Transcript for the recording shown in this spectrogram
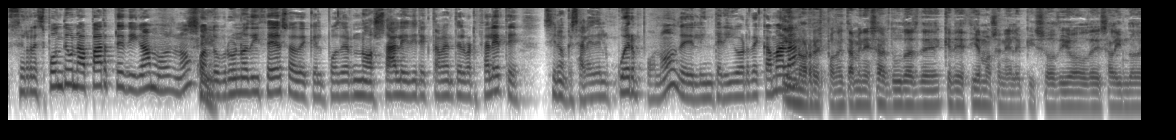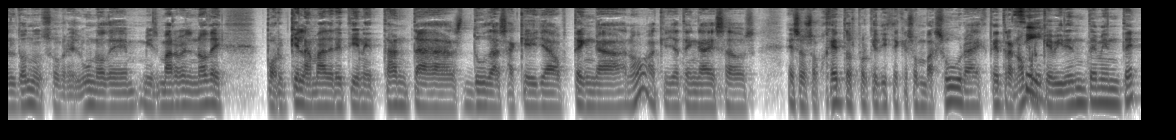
se responde una parte, digamos, ¿no? Sí. Cuando Bruno dice eso de que el poder no sale directamente del brazalete, sino que sale del cuerpo, ¿no? Del interior de Kamala. Y nos responde también esas dudas de, que decíamos en el episodio de Saliendo del Donut sobre el uno de Miss Marvel, ¿no? De por qué la madre tiene tantas dudas a que ella obtenga, ¿no? A que ella tenga esos, esos objetos, porque dice que son basura, etcétera, ¿no? Sí. Porque evidentemente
